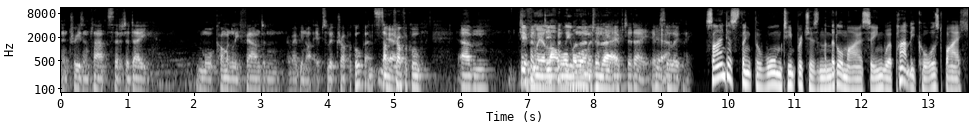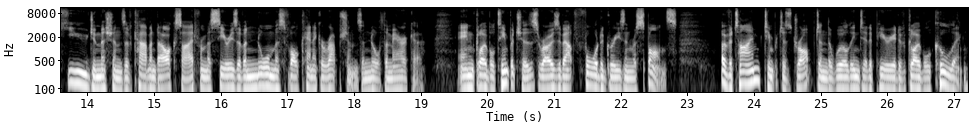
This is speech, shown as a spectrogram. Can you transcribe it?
and trees and plants that are today more commonly found in maybe not absolute tropical, but subtropical. Um, Definitely a lot definitely warmer than we today. have today. Yeah. Absolutely. Scientists think the warm temperatures in the middle Miocene were partly caused by huge emissions of carbon dioxide from a series of enormous volcanic eruptions in North America, and global temperatures rose about 4 degrees in response. Over time, temperatures dropped and the world entered a period of global cooling.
